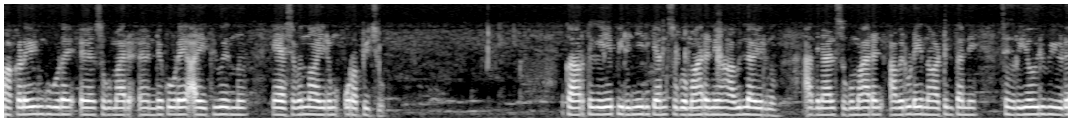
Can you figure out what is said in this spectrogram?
മക്കളെയും കൂടെ സുകുമാരന്റെ കൂടെ അയക്കൂ എന്ന് കേശവൻ നായരും ഉറപ്പിച്ചു. കാർത്തികയെ പിരിഞ്ഞിരിക്കാൻ സുകുമാരനെ ആവില്ലായിരുന്നു. അതിനാൽ സുകുമാരൻ അവരുടെ നാട്ടിൽ തന്നെ ചെറിയ ഒരു വീട്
